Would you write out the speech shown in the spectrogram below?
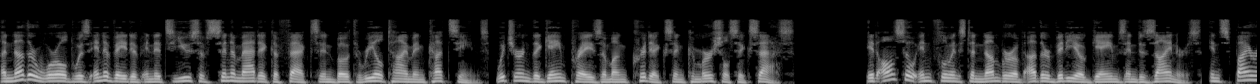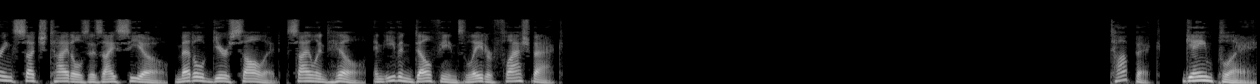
Another World was innovative in its use of cinematic effects in both real-time and cutscenes, which earned the game praise among critics and commercial success. It also influenced a number of other video games and designers, inspiring such titles as ICO, Metal Gear Solid, Silent Hill, and even Delphine's later Flashback. Gameplay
